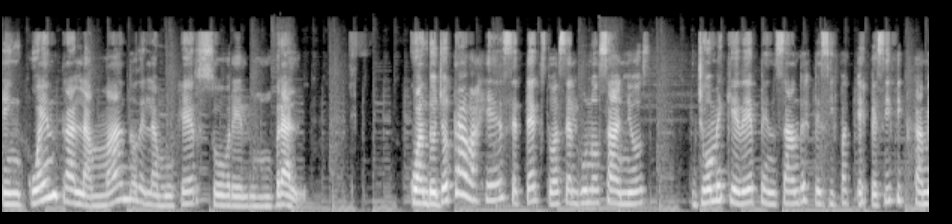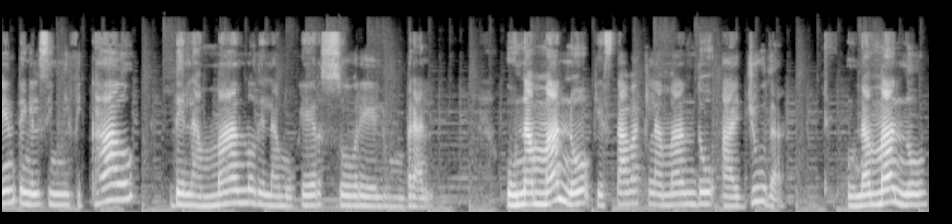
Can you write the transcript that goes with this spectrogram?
encuentra la mano de la mujer sobre el umbral. Cuando yo trabajé ese texto hace algunos años, yo me quedé pensando específicamente en el significado de la mano de la mujer sobre el umbral. Una mano que estaba clamando ayuda una mano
